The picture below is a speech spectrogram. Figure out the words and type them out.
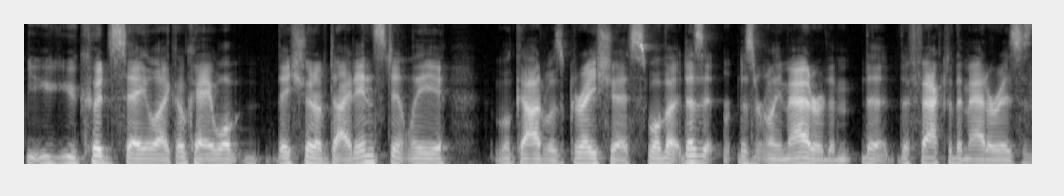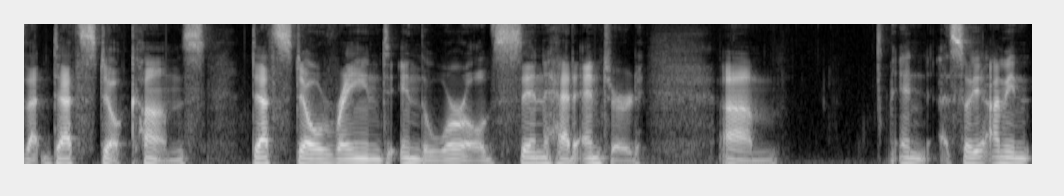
you, you could say like okay well they should have died instantly. Well god was gracious. Well that doesn't doesn't really matter. The, the the fact of the matter is is that death still comes. Death still reigned in the world. Sin had entered. Um and so yeah, I mean,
